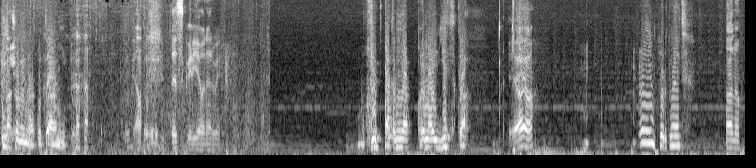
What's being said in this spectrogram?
píčovina, totální. Kámo, to je skvělý jeho nervy. Vypadá mě pro malý děcka. Jo jo, Mm, Fortnite. ano.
